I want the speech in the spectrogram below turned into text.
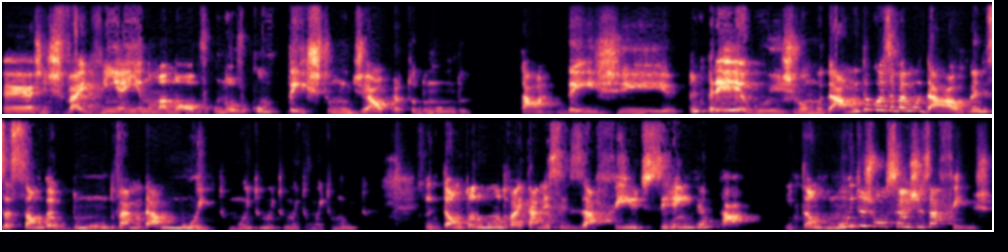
É, a gente vai vir aí numa novo, um novo contexto mundial para todo mundo, tá? Desde empregos vão mudar, muita coisa vai mudar. A organização do, do mundo vai mudar muito, muito, muito, muito, muito, muito. Sim. Então todo mundo vai estar nesse desafio de se reinventar. Então, muitos vão ser os desafios.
